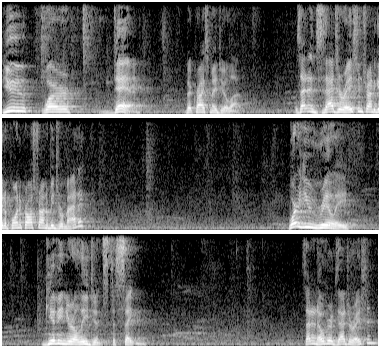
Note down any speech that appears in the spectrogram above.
You were dead, but Christ made you alive. Was that an exaggeration, trying to get a point across, trying to be dramatic? Were you really giving your allegiance to Satan? Is that an over exaggeration?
